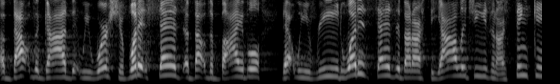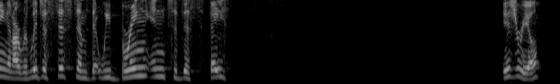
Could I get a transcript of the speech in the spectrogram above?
about the God that we worship, what it says about the Bible that we read, what it says about our theologies and our thinking and our religious systems that we bring into this faith. Israel,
